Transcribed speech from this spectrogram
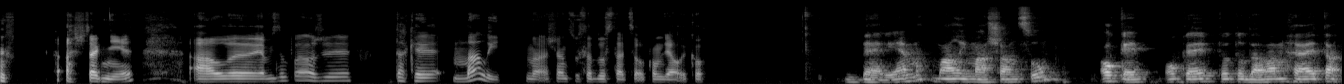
až tak nie. Ale ja by som povedal, že také malý má šancu sa dostať celkom ďaleko. Beriem, malý má šancu. OK, OK, toto dávam. Hraje tam,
